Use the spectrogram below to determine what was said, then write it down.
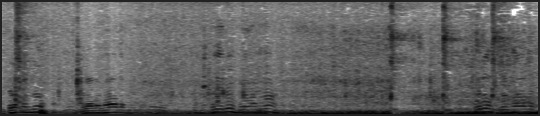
Kailangan doon. Kailangan hawak. Ayun, doon, kailangan doon. Ayun, kailangan hawak.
